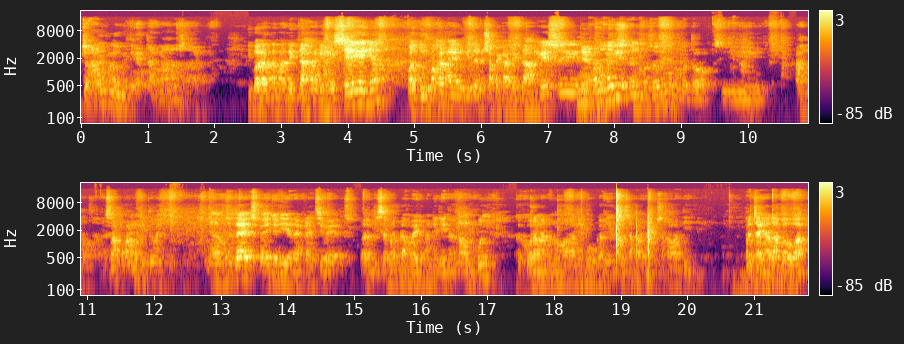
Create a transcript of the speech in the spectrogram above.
jauh lebih teh eta gitu. ibarat nama dek dahar ge hese nya batur makan aya nu kitu sampai ka dek dahar hese Iya. mana lagi anu soalnya anu batal si anu asal pokoknya mah gitu ya maksudnya supaya jadi referensi we bisa berdamai dengan diri namun pun kekurangan marane boga itu sapanya pusakawati percayalah bahwa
